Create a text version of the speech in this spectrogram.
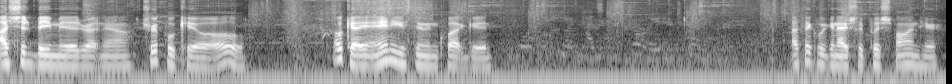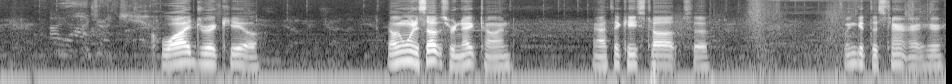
I should be mid right now. Triple kill. Oh. Okay, Annie's doing quite good. I think we can actually push spawn here. Quadra kill. The only one that's up is for Necton. And I think he's top, so we can get this turret right here.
